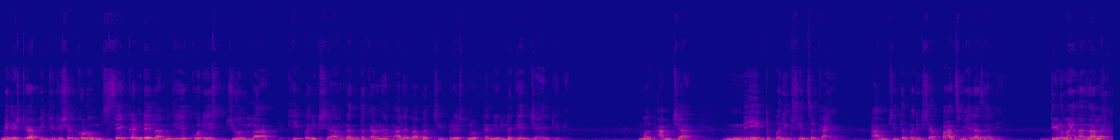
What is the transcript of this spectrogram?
मिनिस्ट्री ऑफ एज्युकेशनकडून सेकंड डेला म्हणजे एकोणीस जूनला ही परीक्षा रद्द करण्यात आल्याबाबतची प्रेस नोट त्यांनी लगेच जाहीर केली. मग आमच्या नीट परीक्षेचं काय? आमची तर परीक्षा पाच मेला झाली. दीड महिना झाला आहे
